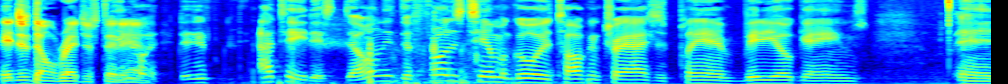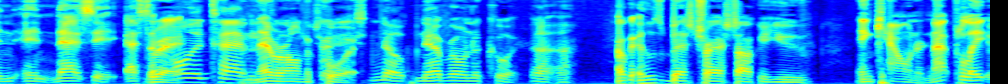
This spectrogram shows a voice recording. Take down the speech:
It just don't register You know? If- I tell you this: the only the furthest Tim will go is talking trash is playing video games, and and that's it. That's the Right. only time. Never on the trash. court. Nope, never on the court. Uh. uh Okay, who's the best trash talker you encountered? Not played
